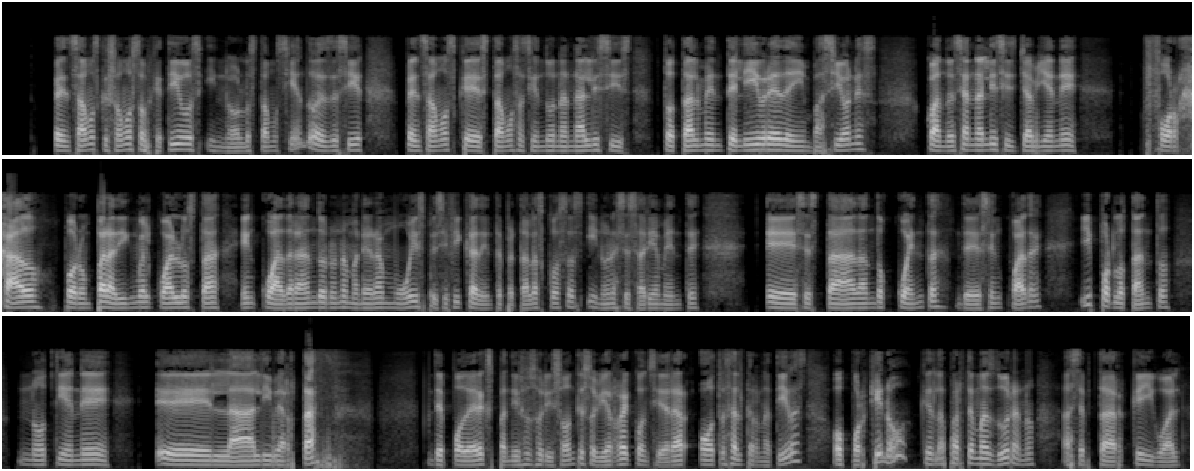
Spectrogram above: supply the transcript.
pensamos que somos objetivos y no lo estamos siendo, es decir, pensamos que estamos haciendo un análisis totalmente libre de invasiones, cuando ese análisis ya viene forjado por un paradigma el cual lo está encuadrando en una manera muy específica de interpretar las cosas y no necesariamente eh, se está dando cuenta de ese encuadre y por lo tanto no tiene eh, la libertad de poder expandir sus horizontes o bien reconsiderar otras alternativas o por qué no, que es la parte más dura, ¿no? Aceptar que igual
